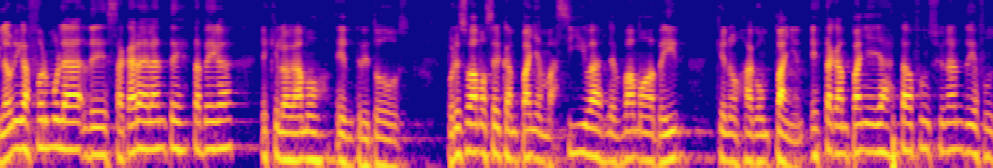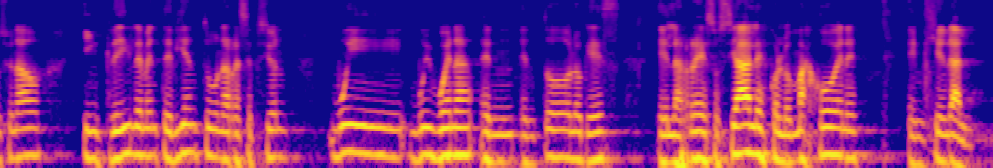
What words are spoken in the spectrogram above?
Y la única fórmula de sacar adelante esta pega es que lo hagamos entre todos. Por eso vamos a hacer campañas masivas, les vamos a pedir que nos acompañen. Esta campaña ya ha estado funcionando y ha funcionado increíblemente bien, tuvo una recepción muy, muy buena en, todo lo que es en eh, las redes sociales, con los más jóvenes en general.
